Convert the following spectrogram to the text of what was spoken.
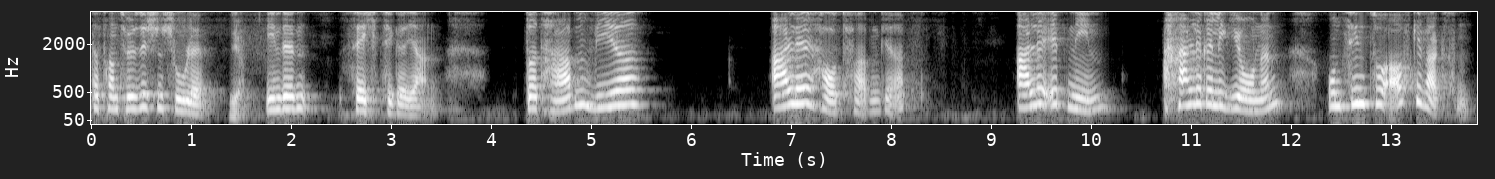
der französischen Schule ja. in den 60er Jahren. Dort haben wir alle Hautfarben gehabt, alle Ethnien, alle Religionen und sind so aufgewachsen.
